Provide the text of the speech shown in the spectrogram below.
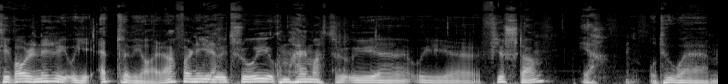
Til var nere i 11 år, for nere ja. i Troi, og kom hjem etter i, i uh, Fjørstan. Ja. Og du, um,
